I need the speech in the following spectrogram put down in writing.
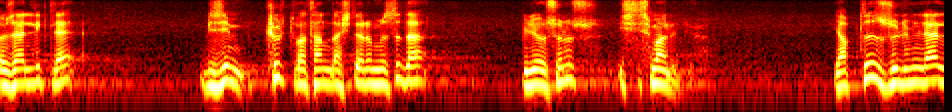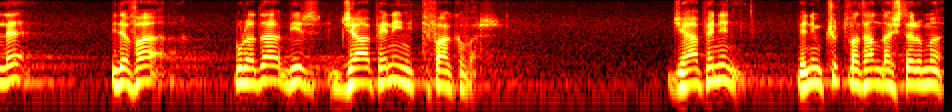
özellikle bizim Kürt vatandaşlarımızı da biliyorsunuz istismar ediyor. Yaptığı zulümlerle bir defa burada bir CHP'nin ittifakı var. CHP'nin benim Kürt vatandaşlarımı,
